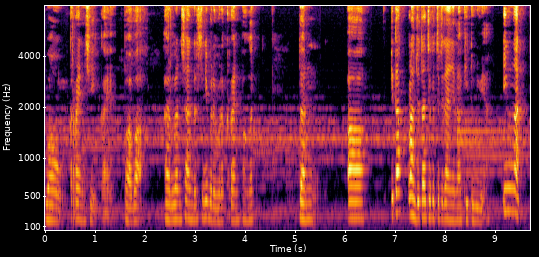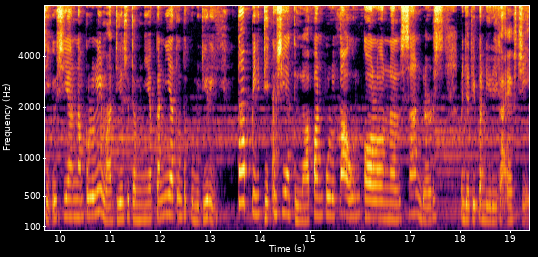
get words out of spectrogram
Wow keren sih. Kayak bapak Harlan Sanders ini benar-benar keren banget. Dan uh, kita lanjut aja ke ceritanya lagi dulu ya. Ingat di usia 65 dia sudah menyiapkan niat untuk bunuh diri. Tapi di usia 80 tahun Kolonel Sanders menjadi pendiri KFC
